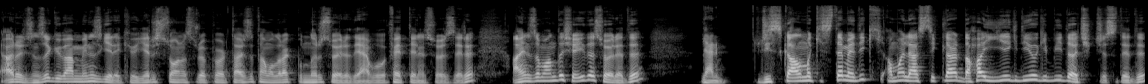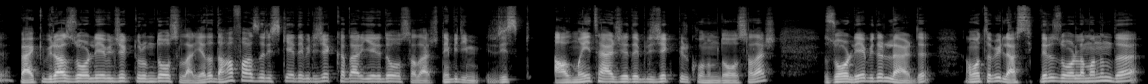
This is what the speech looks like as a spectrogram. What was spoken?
aracınıza güvenmeniz gerekiyor. Yarış sonrası röportajda tam olarak bunları söyledi yani bu Fettel'in sözleri. Aynı zamanda şeyi de söyledi. Yani risk almak istemedik ama lastikler daha iyiye gidiyor gibiydi açıkçası dedi. Belki biraz zorlayabilecek durumda olsalar ya da daha fazla riske edebilecek kadar geride olsalar ne bileyim risk almayı tercih edebilecek bir konumda olsalar zorlayabilirlerdi. Ama tabii lastikleri zorlamanın da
